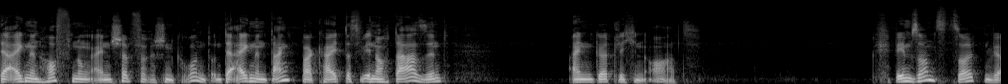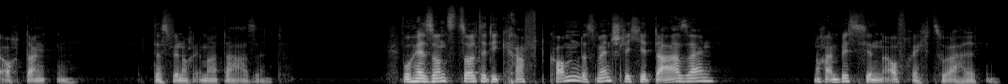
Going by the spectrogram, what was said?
der eigenen Hoffnung einen schöpferischen Grund und der eigenen Dankbarkeit, dass wir noch da sind, einen göttlichen Ort. Wem sonst sollten wir auch danken, dass wir noch immer da sind? Woher sonst sollte die Kraft kommen, das menschliche Dasein noch ein bisschen aufrecht zu erhalten?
